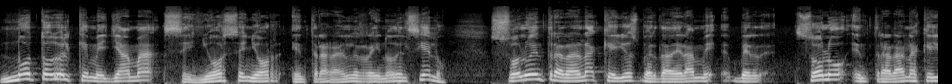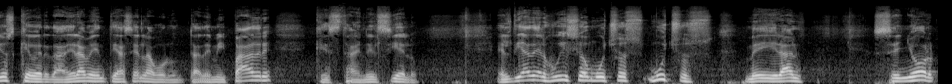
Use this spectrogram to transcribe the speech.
no todo el que me llama Señor, Señor entrará en el reino del cielo. Solo entrarán aquellos verdaderamente, solo entrarán aquellos que verdaderamente hacen la voluntad de mi Padre que está en el cielo. El día del juicio muchos, muchos me dirán, Señor,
